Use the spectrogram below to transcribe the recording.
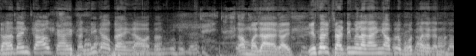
कहा था इन काव का है? कन्नी का का ही? रहा था क्या मज़ा आया गाइस ये सब स्टार्टिंग में लगाएँगे आप लोग बहुत मज़ा करना।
